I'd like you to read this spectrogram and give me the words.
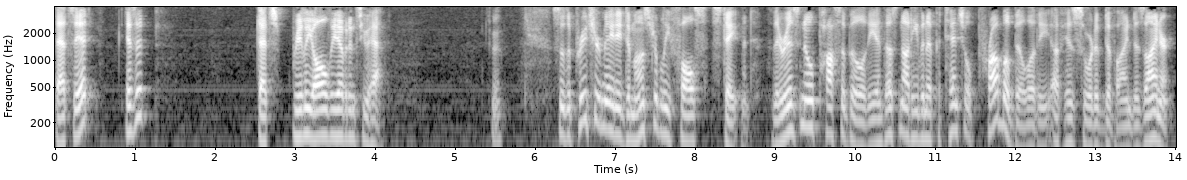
That's it? Is it? That's really all the evidence you have. So the preacher made a demonstrably false statement. There is no possibility, and thus not even a potential probability, of his sort of divine designer.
